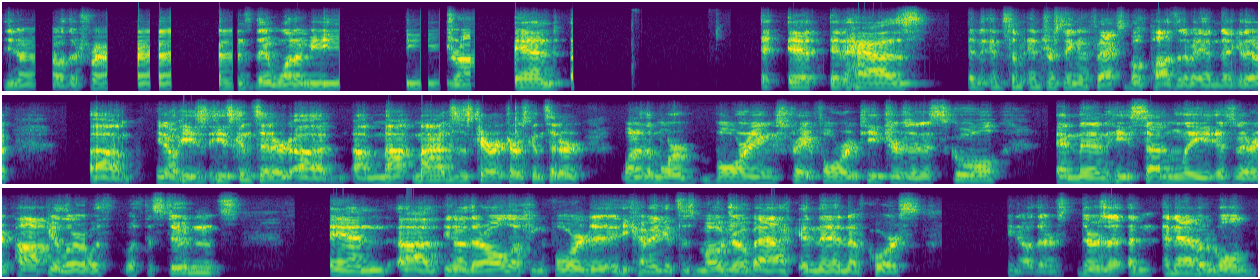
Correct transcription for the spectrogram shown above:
you know their friends, they want to be drunk, and it it, it has in, in some interesting effects, both positive and negative. Um, you know, he's he's considered uh, uh, character is considered one of the more boring, straightforward teachers in his school, and then he suddenly is very popular with with the students, and uh, you know they're all looking forward to. He kind of gets his mojo back, and then of course, you know, there's there's a, an inevitable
